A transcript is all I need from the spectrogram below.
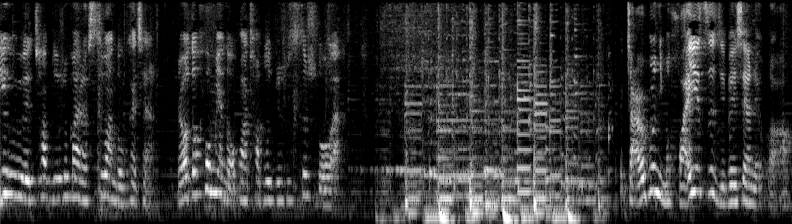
一个月差不多就卖了四万多块钱，然后到后面的话，差不多就是四十多万。假如说你们怀疑自己被限流了啊，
